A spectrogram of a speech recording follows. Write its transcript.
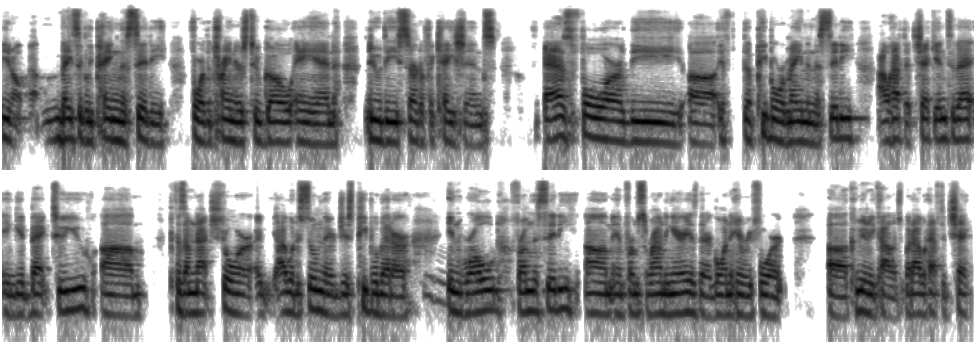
you know, basically paying the city for the trainers to go and do these certifications as for the uh, if the people remain in the city, I'll have to check into that and get back to you um, because I'm not sure. I, would assume they're just people that are mm-hmm. enrolled from the city um, and from surrounding areas that are going to Henry Ford uh, Community College, but I would have to check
